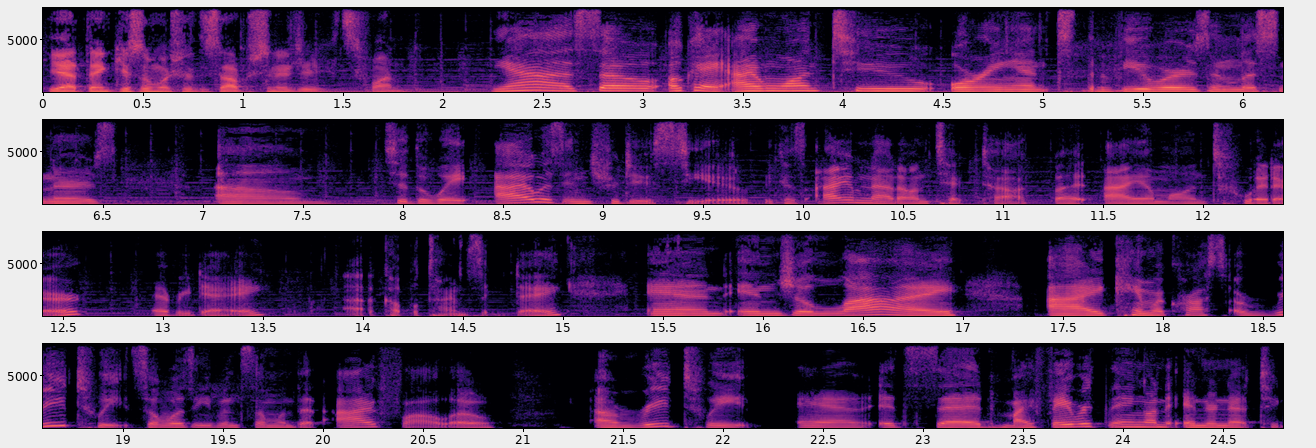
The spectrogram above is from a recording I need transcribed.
Yeah, thank you so much for this opportunity. It's fun. Yeah, so okay, I want to orient the viewers and listeners um, to the way I was introduced to you because I am not on TikTok, but I am on Twitter every day, a couple times a day. And in July, I came across a retweet. So it wasn't even someone that I follow, a retweet. And it said, My favorite thing on the internet to-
